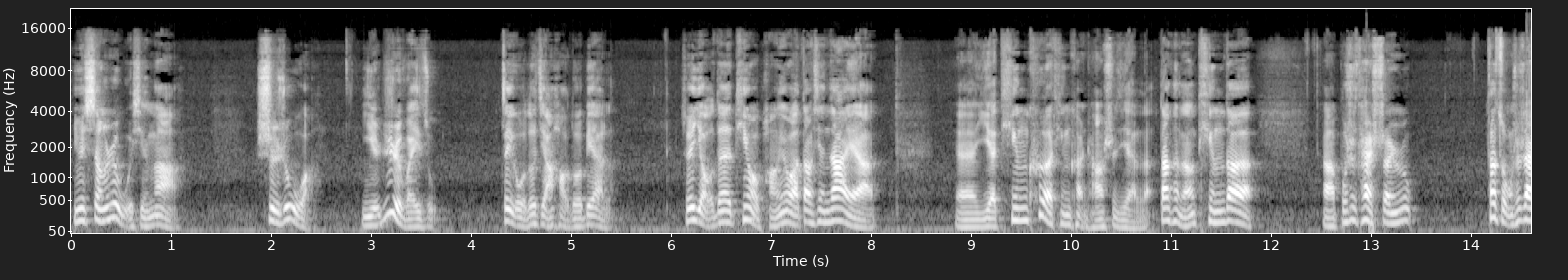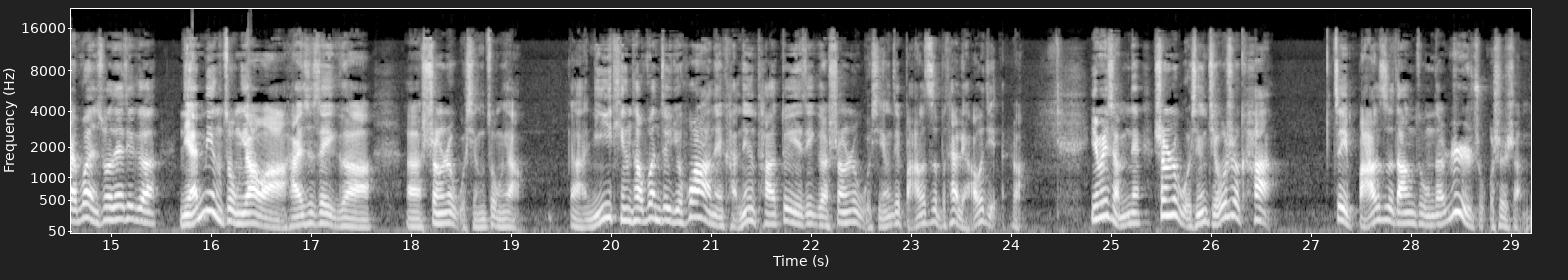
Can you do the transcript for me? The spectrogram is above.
因为生日五行啊，四柱啊。以日为主，这个我都讲好多遍了，所以有的听友朋友啊，到现在呀，呃，也听课听很长时间了，但可能听的啊不是太深入。他总是在问说的这个年命重要啊，还是这个呃生日五行重要啊？你一听他问这句话呢，肯定他对这个生日五行这八个字不太了解，是吧？因为什么呢？生日五行就是看这八个字当中的日主是什么，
